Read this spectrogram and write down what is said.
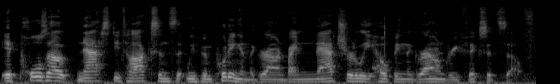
it pulls out nasty toxins that we've been putting in the ground by naturally helping the ground refix itself.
